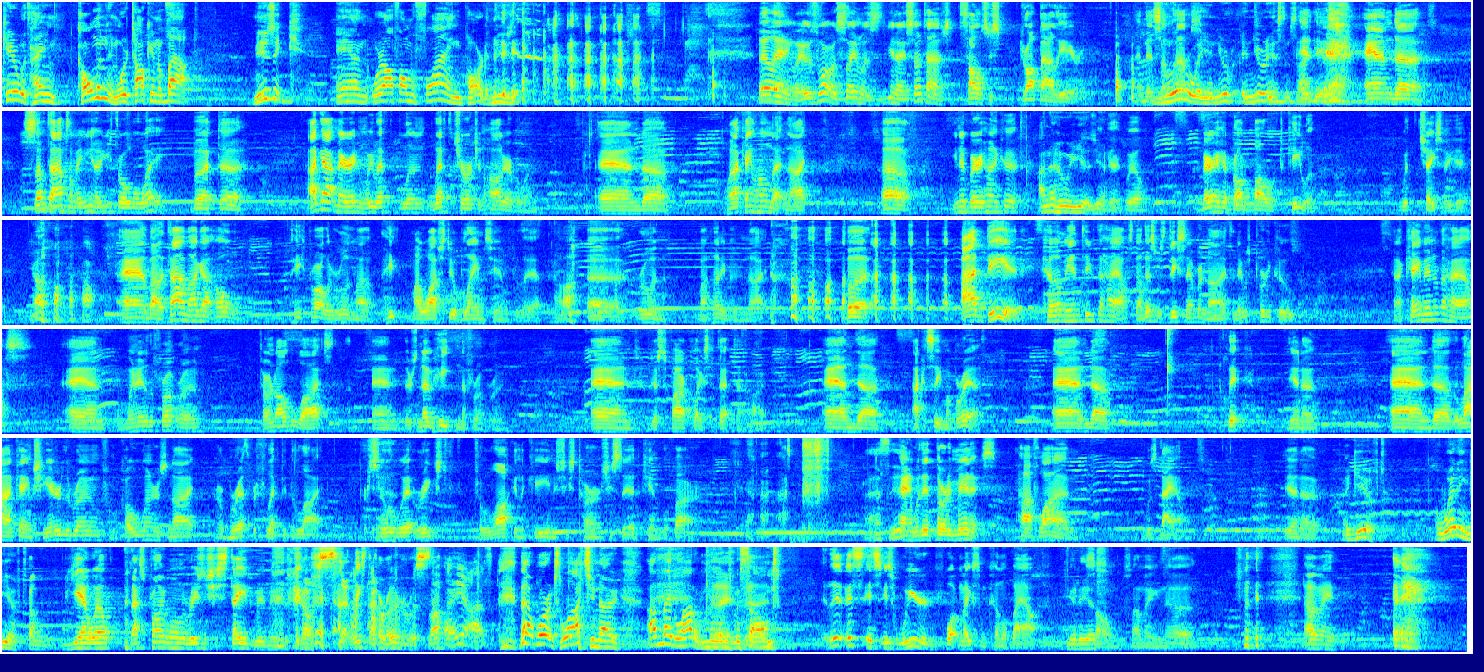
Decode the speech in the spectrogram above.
back here with Hank Coleman, and we're talking about music, and we're off on the flying part of music. well, anyway, it was what I was saying was, you know, sometimes songs just drop out of the air, and then sometimes Literally, in your in your instance, I and, guess. and uh, sometimes, I mean, you know, you throw them away. But uh, I got married, and we left the balloon, left the church in a hot air balloon. And uh, when I came home that night, uh, you know Barry Honeycutt? I know who he is. Yeah. Okay, well, Barry had brought a bottle of tequila with the chase vehicle. And by the time I got home, he probably ruined my. He, my wife still blames him for that. Uh, ruined my honeymoon night. but I did come into the house. Now this was December 9th, and it was pretty cool. And I came into the house and went into the front room, turned on the lights, and there's no heat in the front room, and just a fireplace at that time and uh, I could see my breath. And uh, click, you know. And uh, the line came. She entered the room from a cold winter's night, and her breath reflected the light. Her silhouette reached for the lock and the key, and as she turned, she said, "Kindle a fire." That's it. And within 30 minutes, high flying was down. You know. a gift, a wedding gift. Oh, yeah, well, that's probably one of the reasons she stayed with me because at least I wrote her a song. Yeah, that works a lot, you know. I've made a lot of amends with uh, songs. It's, it's, it's weird what makes them come about. It is. Songs. I mean, uh, I mean,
